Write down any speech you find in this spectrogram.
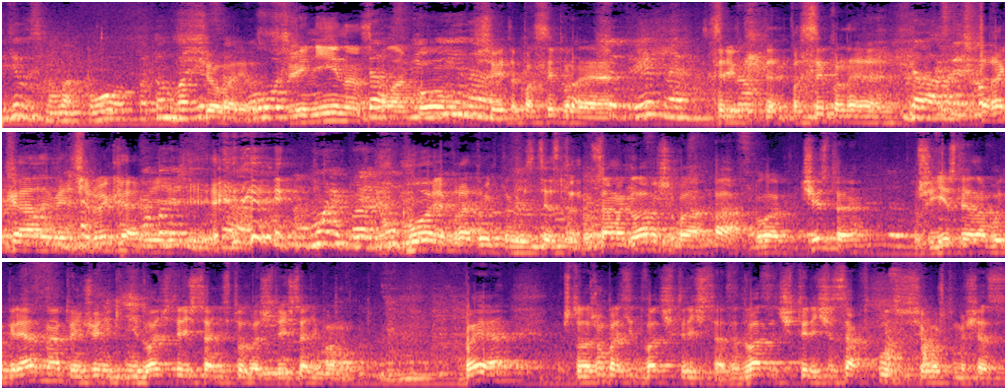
кипятилось молоко, потом варился Все варилось. борщ. Свинина с Да, молоком, свинина. все это посыпанное, Все трефное. три- да, посыпанное Да. тараканами, Ну, червяками, подожди, да. Море продуктов. морепродуктами, естественно. Самое главное, чтобы а, была чистая, потому что если она будет грязная, то ничего ни, ни 24 часа, ни 124 часа не помогут. Б, что должно пройти 24 часа. За 24 часа вкус всего, что мы сейчас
